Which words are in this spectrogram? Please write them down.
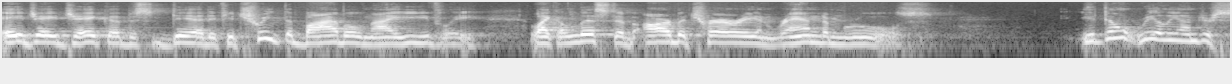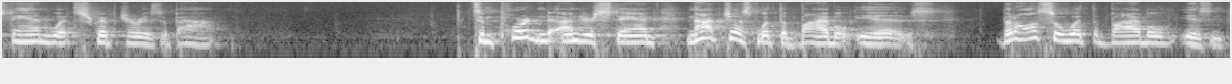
A.J. Jacobs did, if you treat the Bible naively, like a list of arbitrary and random rules, you don't really understand what Scripture is about. It's important to understand not just what the Bible is, but also what the Bible isn't.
